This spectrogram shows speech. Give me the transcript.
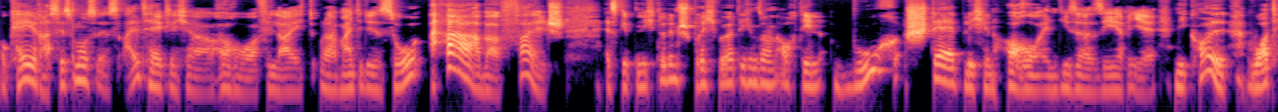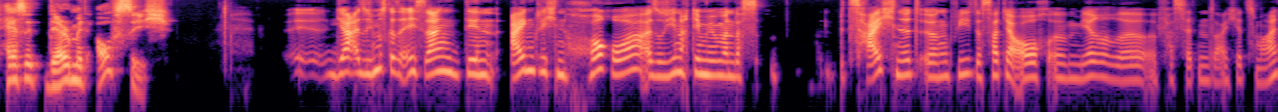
okay, Rassismus ist alltäglicher Horror vielleicht. Oder meinte ihr das so? Ah, aber falsch. Es gibt nicht nur den sprichwörtlichen, sondern auch den buchstäblichen Horror in dieser Serie. Nicole, what has it there mit auf sich? Äh, ja, also ich muss ganz ehrlich sagen, den eigentlichen Horror, also je nachdem, wie man das bezeichnet irgendwie. Das hat ja auch, äh, mehrere Facetten, sage ich jetzt mal.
